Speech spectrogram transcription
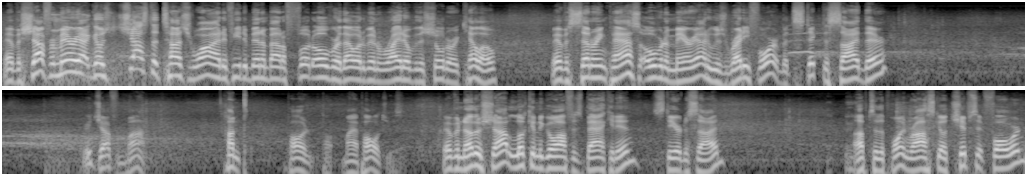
We have a shot from Marriott, goes just a touch wide. If he'd have been about a foot over, that would have been right over the shoulder of Kello. We have a centering pass over to Marriott, who is ready for it, but stick to side there. Great job from Mott. Hunt. My apologies. We have another shot looking to go off his back and in, steered aside. Up to the point. Roscoe chips it forward.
